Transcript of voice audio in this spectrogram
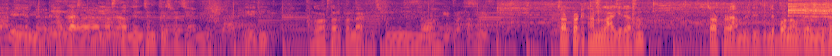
हामी यहाँनिर खाजा नास्ता लिन्छौँ त्यसपछि हामी फेरि घरतर्फ लाग्छौँ चटपट खानु लागिरहेछौँ चटपट हाम्रो दिदीले बनाउँदै हुनुहुन्छ।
